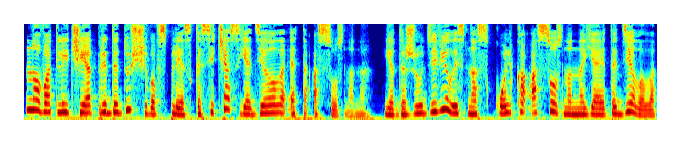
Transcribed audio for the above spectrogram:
но в отличие от предыдущего всплеска, сейчас я делала это осознанно. Я даже удивилась, насколько осознанно я это делала,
